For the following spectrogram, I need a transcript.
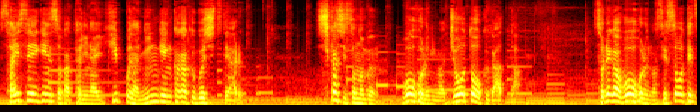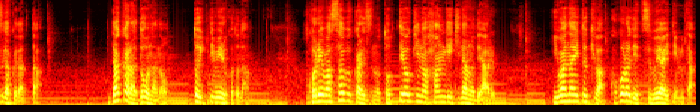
再生元素が足りないヒップな人間化学物質である。しかしその分、ウォーホルには上等句があった。それがウォーホルの世相哲学だった。だからどうなの？と言ってみることだ。これはサブカルズのとっておきの反撃なのである。言わないときは心でつぶやいてみた。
